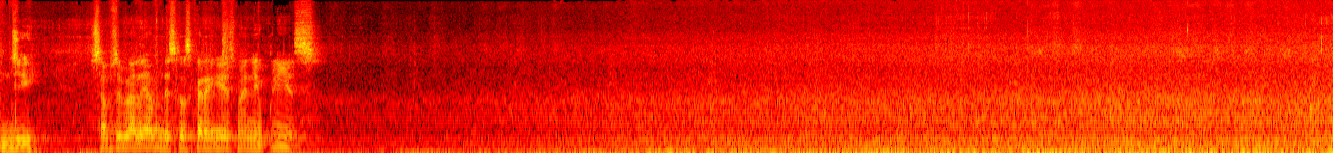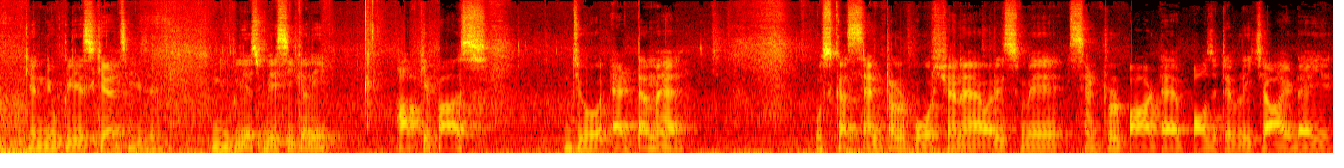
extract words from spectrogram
जी, सबसे पहले हम डिस्कस करेंगे इसमें न्यूक्लियस कि न्यूक्लियस क्या चीज़ है? न्यूक्लियस बेसिकली आपके पास जो एटम है, उसका सेंट्रल पोर्शन है और इसमें सेंट्रल पार्ट है पॉजिटिवली चार्ज है ये।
